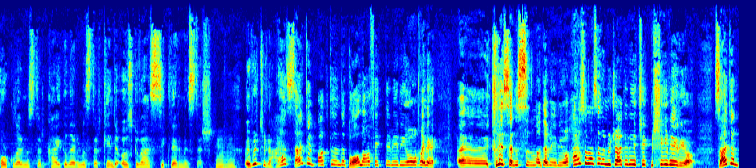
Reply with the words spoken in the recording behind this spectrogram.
Korkularımızdır, kaygılarımızdır, kendi özgüvensizliklerimizdir. Öbür türlü hayat zaten baktığında doğal afette veriyor, hani e, küresel ısınmada veriyor, her zaman sana mücadele edecek bir şey veriyor. Zaten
